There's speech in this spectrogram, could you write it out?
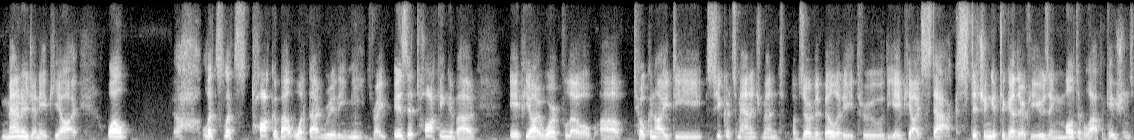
manage an API, well, let's let's talk about what that really means, right? Is it talking about API workflow, uh, token ID, secrets management, observability through the API stack, stitching it together if you're using multiple applications?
